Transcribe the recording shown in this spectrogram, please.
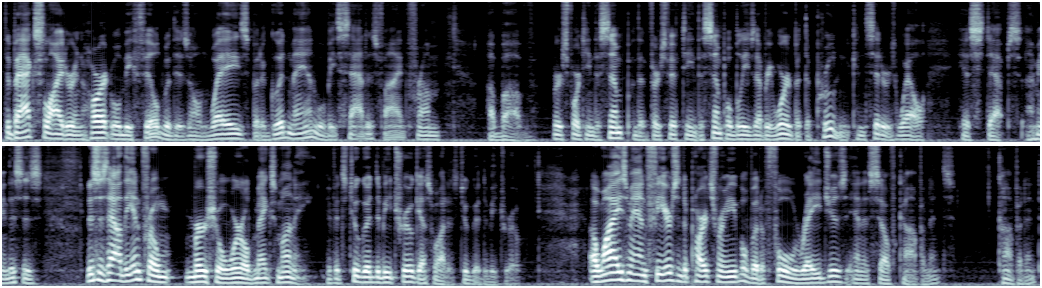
The backslider in heart will be filled with his own ways, but a good man will be satisfied from above. Verse 14, the simp, the, verse 15, the simple believes every word, but the prudent considers well his steps. I mean, this is, this is how the infomercial world makes money. If it's too good to be true, guess what? It's too good to be true. A wise man fears and departs from evil, but a fool rages and is self-confident. Confident.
